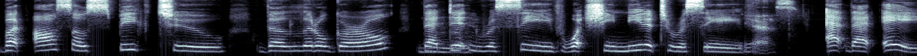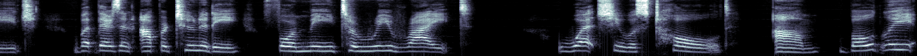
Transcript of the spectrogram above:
but also speak to the little girl that didn't receive what she needed to receive yes. at that age, but there's an opportunity for me to rewrite what she was told um, boldly,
